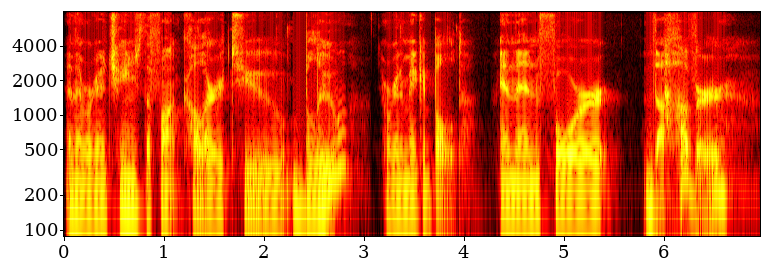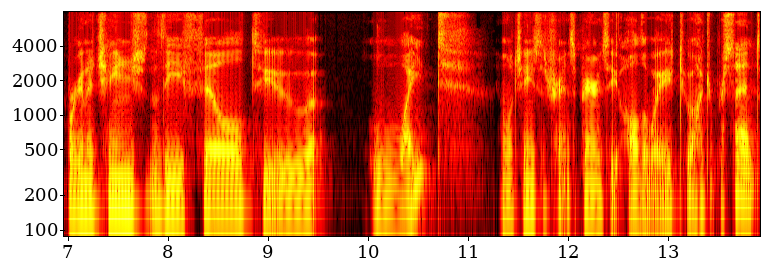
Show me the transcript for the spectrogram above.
And then we're going to change the font color to blue. We're going to make it bold. And then for the hover, we're going to change the fill to white. And we'll change the transparency all the way to 100%.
